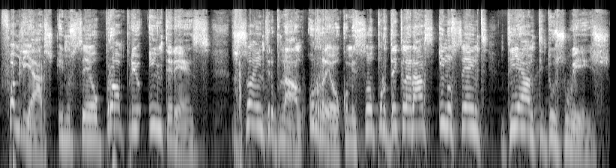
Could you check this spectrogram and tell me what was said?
familiares e no seu próprio interesse. Já em tribunal, o réu começou por declarar-se inocente diante do juiz.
